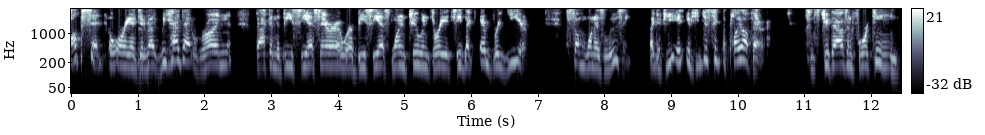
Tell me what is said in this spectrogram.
Upset oriented. Like we had that run back in the BCS era where BCS one, two, and three. It seemed like every year someone is losing. Like if you if you just take the playoff era, since 2014.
